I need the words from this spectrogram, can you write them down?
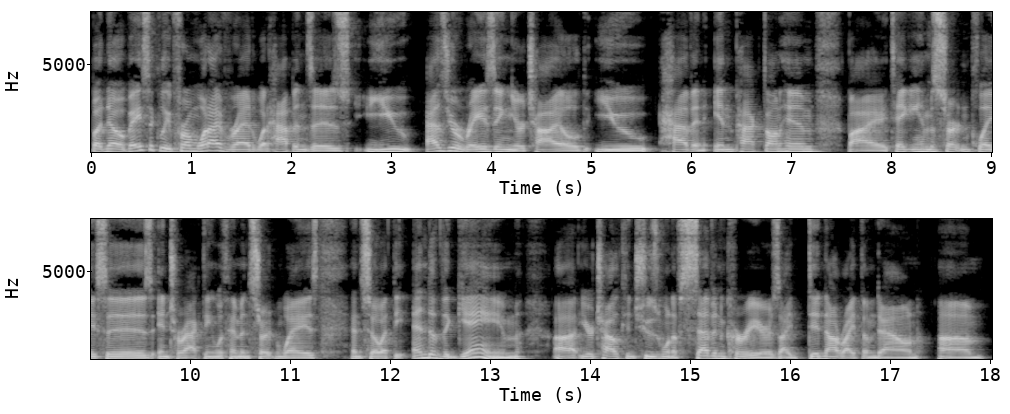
but no, basically from what I've read, what happens is you, as you're raising your child, you have an impact on him by taking him to certain places, interacting with him in certain ways. And so at the end of the game, uh, your child can choose one of seven careers. I did not write them down. Um,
